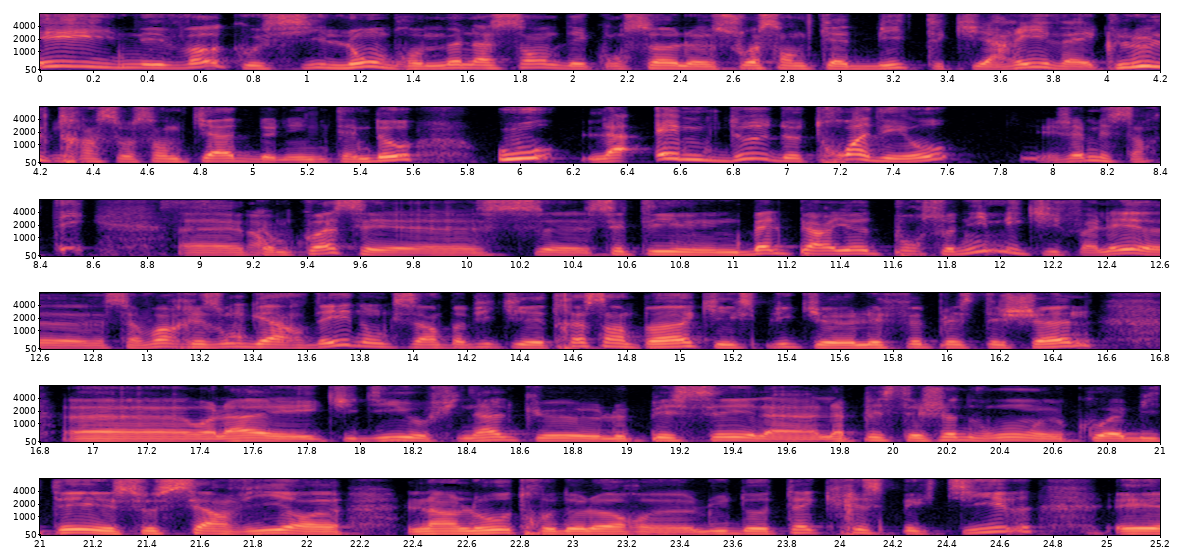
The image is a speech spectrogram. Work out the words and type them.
Et il évoque aussi l'ombre menaçante des consoles 64 bits qui arrivent avec l'Ultra 64 de Nintendo la M2 de 3DO il n'est jamais sorti. Euh, comme quoi, euh, c'était une belle période pour Sony, mais qu'il fallait euh, savoir raison garder. Donc, c'est un papier qui est très sympa, qui explique l'effet PlayStation, voilà, et qui dit au final que le PC et la, PlayStation vont cohabiter et se servir l'un l'autre de leur ludothèque respective. Et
